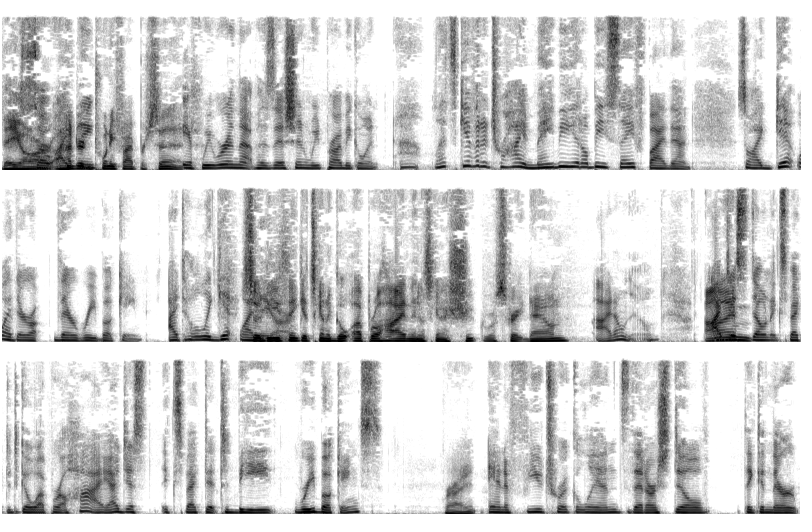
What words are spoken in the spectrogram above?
they are So one I hundred and think twenty five percent. If we were in that position, we'd probably be going, ah, let's give it a try. Maybe it'll be safe by then. So I get why they're they're rebooking. I totally get why. So do you are. think it's going to go up real high and then it's going to shoot real straight down? I don't know. I I'm- just don't expect it to go up real high. I just expect it to be rebookings Right. and a few trickle ins that are still thinking they're,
